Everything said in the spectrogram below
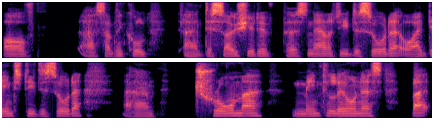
of uh, something called uh, dissociative personality disorder or identity disorder, um, trauma, mental illness. But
